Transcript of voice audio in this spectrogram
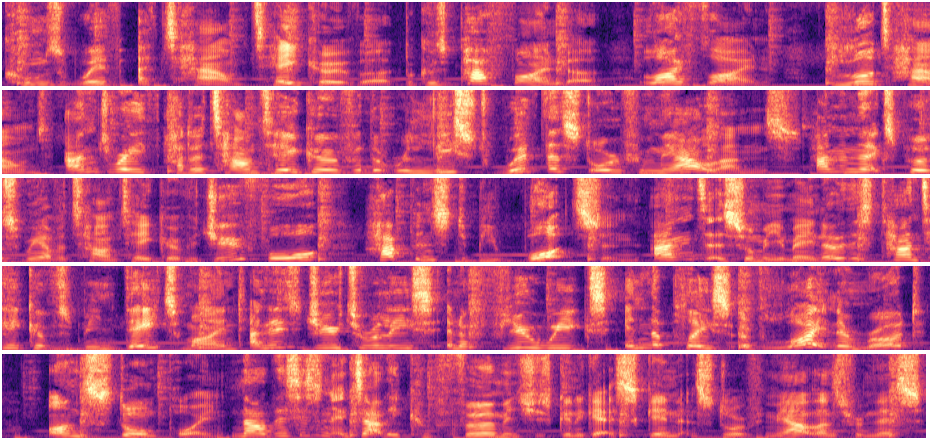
comes with a town takeover. Because Pathfinder, Lifeline, Bloodhound, and Wraith had a town takeover that released with their story from the Outlands. And the next person we have a town takeover due for happens to be Wattson. And as some of you may know, this town takeover has been data mined and is due to release in a few weeks in the place of Lightning Rod on Stormpoint. Now, this isn't exactly confirming she's going to get a skin and story from the Outlands from this,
